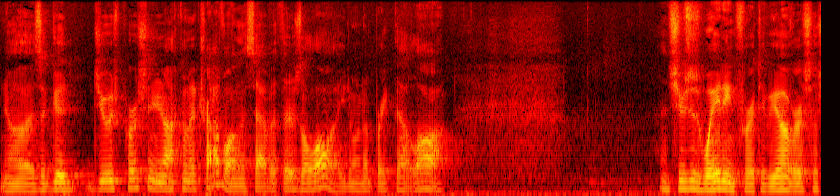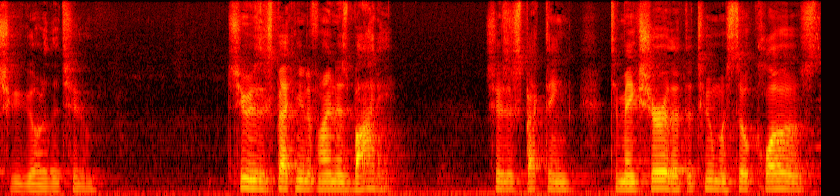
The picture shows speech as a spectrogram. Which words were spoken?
You know, as a good Jewish person, you're not going to travel on the Sabbath. There's a law. You don't want to break that law. And she was just waiting for it to be over so she could go to the tomb. She was expecting to find his body. She was expecting to make sure that the tomb was still closed.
